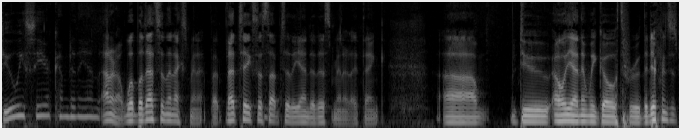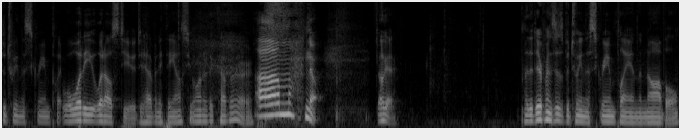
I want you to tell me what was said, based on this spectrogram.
I th- do we see her come to the end? I don't know. Well, but that's in the next minute. But that takes us up to the end of this minute, I think. Um, do oh yeah, and then we go through the differences between the screenplay. Well, what do you? What else do you? Do you have anything else you wanted to cover? Or? Um, no. Okay. The differences between the screenplay and the novel.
